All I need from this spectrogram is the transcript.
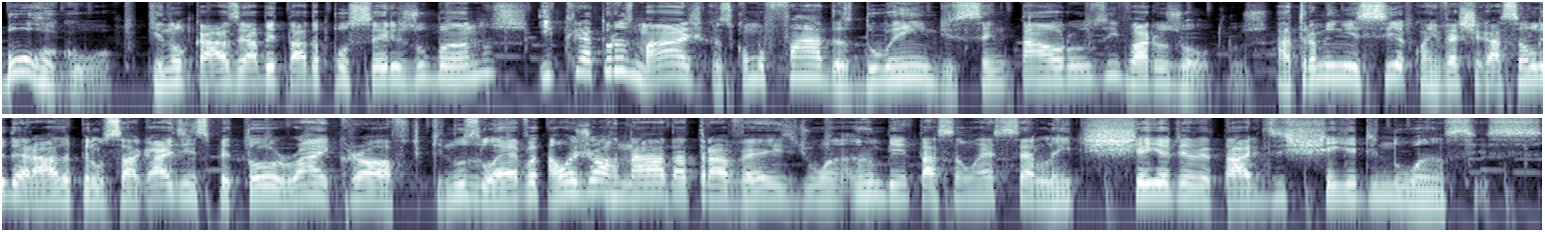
Burgo, que no caso é habitada por seres humanos e criaturas mágicas como fadas, duendes, centauros e vários outros. A trama inicia com a investigação liderada pelo sagaz inspetor Rycroft, que nos leva a uma jornada através de uma ambientação excelente cheia de detalhes e cheia de nuances.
